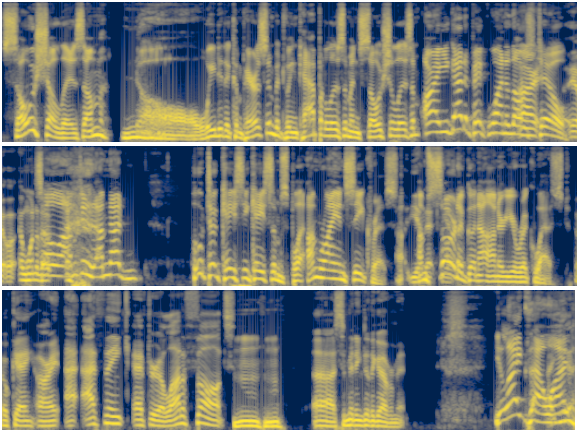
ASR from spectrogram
Socialism? No. We did a comparison between capitalism and socialism. All right, you got to pick one of those right, two. one of so the- I'm just, I'm not. Who took Casey Kasem's place? I'm Ryan Seacrest. Uh, yeah, I'm that- sort of going to honor your request. Okay. All right. I, I think after a lot of thoughts, Mm-hmm. uh, submitting to the government. You like that one? Yeah,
